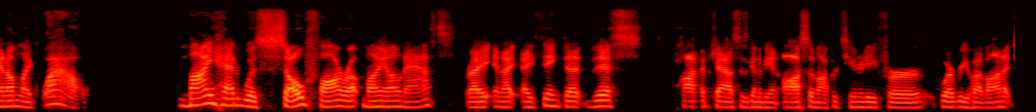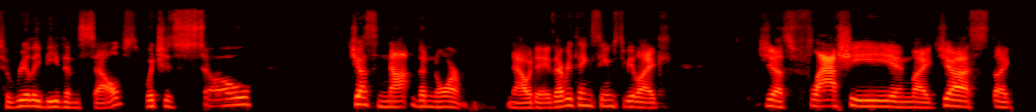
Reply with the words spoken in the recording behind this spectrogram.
And I'm like, wow, my head was so far up my own ass, right? And I, I think that this podcast is going to be an awesome opportunity for whoever you have on it to really be themselves, which is so just not the norm nowadays. Everything seems to be like just flashy and like just like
